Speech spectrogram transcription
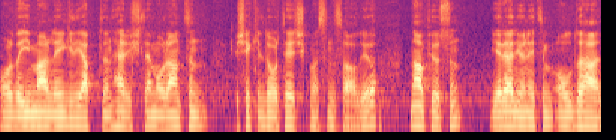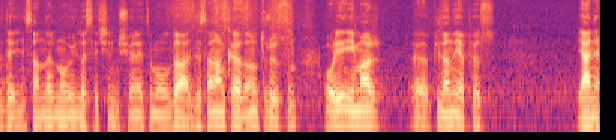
Orada imarla ilgili yaptığın her işlem o rantın bir şekilde ortaya çıkmasını sağlıyor. Ne yapıyorsun? Yerel yönetim olduğu halde, insanların oyuyla seçilmiş yönetim olduğu halde sen Ankara'dan oturuyorsun. Oraya imar e, planı yapıyorsun. Yani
